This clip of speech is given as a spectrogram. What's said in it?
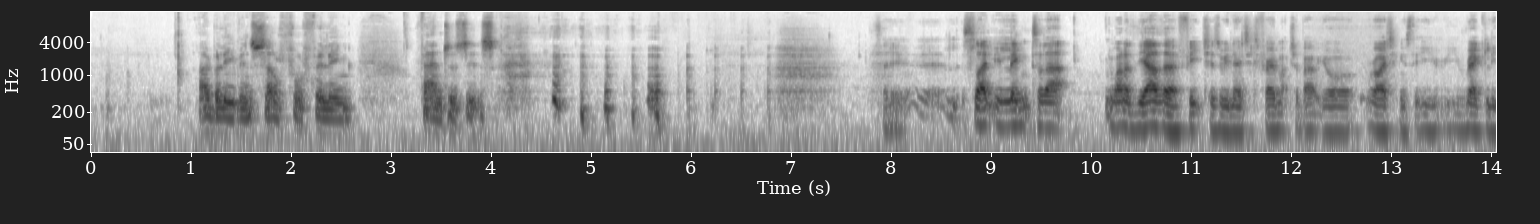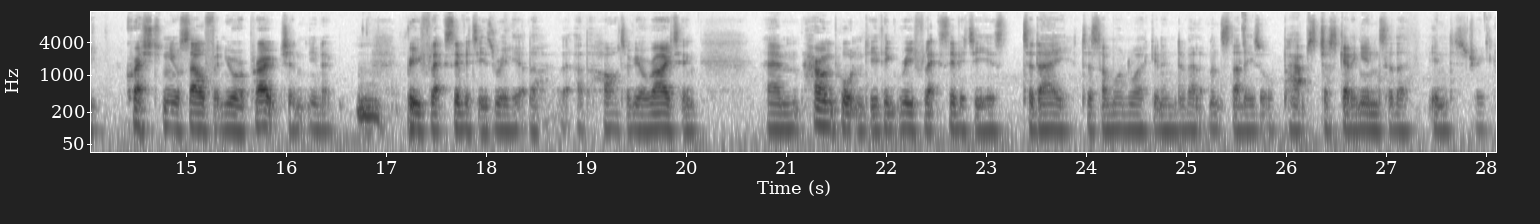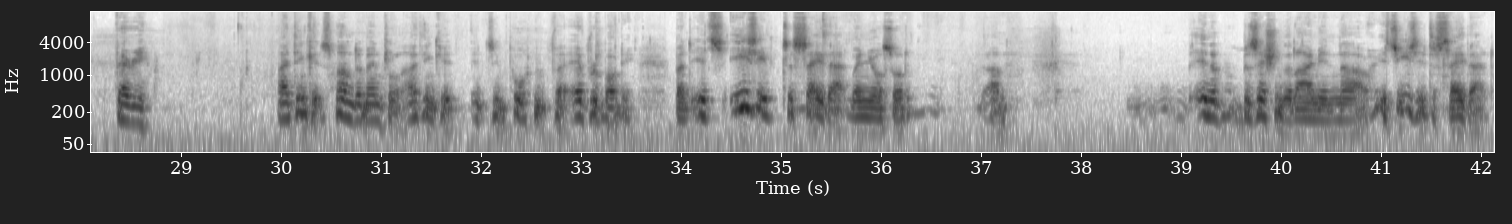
I believe in self fulfilling fantasies. So, uh, slightly linked to that, one of the other features we noticed very much about your writing is that you, you regularly question yourself and your approach, and you know, reflexivity is really at the at the heart of your writing. Um, how important do you think reflexivity is today to someone working in development studies, or perhaps just getting into the industry? Very. I think it's fundamental. I think it, it's important for everybody. But it's easy to say that when you're sort of um, in a position that I'm in now. It's easy to say that.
